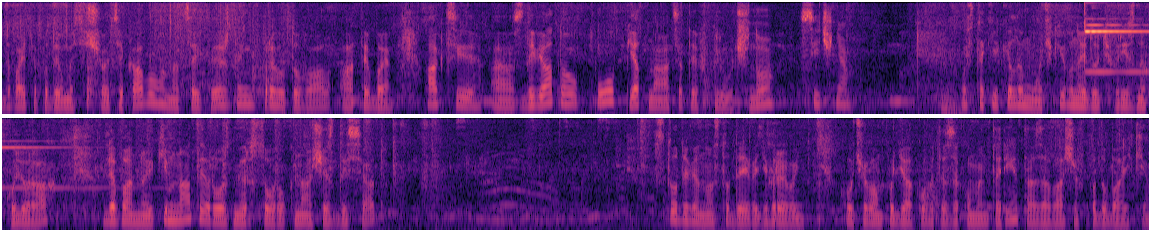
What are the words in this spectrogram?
Давайте подивимося, що цікавого на цей тиждень приготував АТБ. Акції з 9 по 15 включно січня. Ось такі килимочки, вони йдуть в різних кольорах. Для ванної кімнати розмір 40 на 60. 199 гривень. Хочу вам подякувати за коментарі та за ваші вподобайки.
